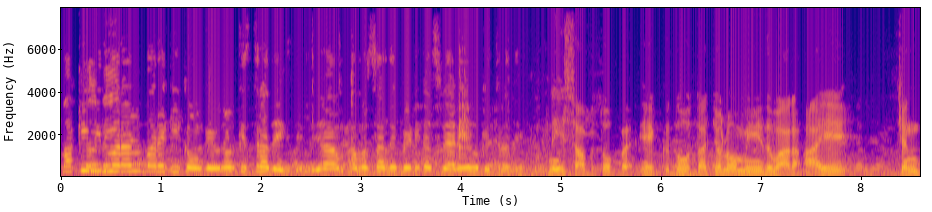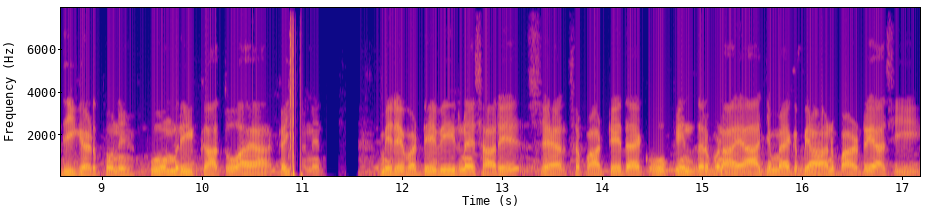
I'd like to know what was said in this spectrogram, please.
ਬਾਕੀ ਉਮੀਦਵਾਰਾਂ ਨੂੰ ਬਾਰੇ ਕੀ ਕਹੋਗੇ? ਉਹਨਾਂ ਨੂੰ ਕਿਸ ਤਰ੍ਹਾਂ ਦੇਖਦੇ ਹੋ? ਜਾਂ ਅੰਮ੍ਰਿਤਸਰ ਦੇ ਪੋਲੀਟੀਕਲ ਸਿਨੈਰੀਓ ਨੂੰ ਕਿਸ ਤਰ੍ਹਾਂ ਦੇਖਦੇ? ਨਹੀਂ ਸਭ ਤੋਂ ਪ- ਇੱਕ ਦੋ ਤਾਂ ਚਲੋ ਉਮੀਦਵਾਰ ਆਏ ਚੰਡੀਗੜ੍ਹ ਤੋਂ ਨੇ ਉਹ ਅਮਰੀਕਾ ਤੋਂ ਆਇਆ ਕਈਆਂ ਨੇ ਮੇਰੇ ਵੱਡੇ ਵੀਰ ਨੇ ਸਾਰੇ ਸ਼ਹਿਰ ਸਪਾਟੇ ਦਾ ਇੱਕ ਉਹ ਕੇਂਦਰ ਬਣਾਇਆ ਅੱਜ ਮੈਂ ਇੱਕ ਬਿਆਨ ਪੜ੍ਹ ਰਿਹਾ ਸੀ।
